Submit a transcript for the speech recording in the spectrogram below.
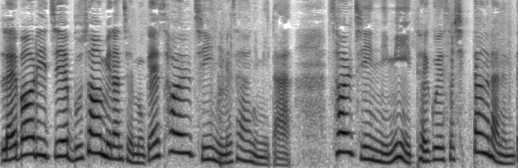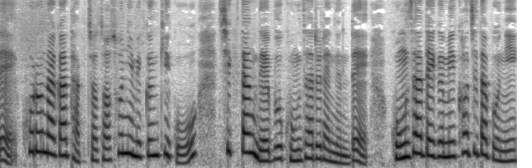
레버리지의 무서움이란 제목의 설지인님의 사연입니다. 설지인님이 대구에서 식당을 하는데 코로나가 닥쳐서 손님이 끊기고 식당 내부 공사를 했는데 공사 대금이 커지다 보니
